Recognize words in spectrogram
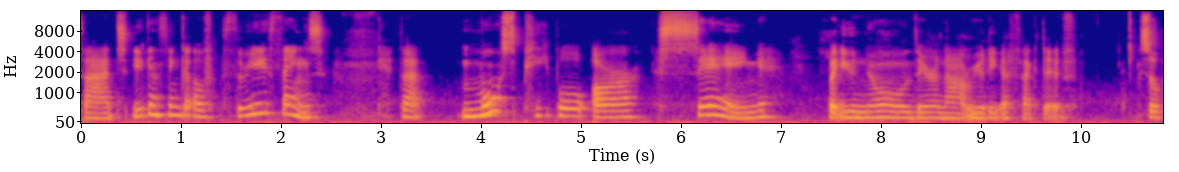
that you can think of three things that most people are saying but you know they're not really effective so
